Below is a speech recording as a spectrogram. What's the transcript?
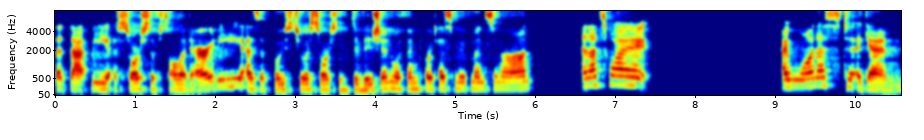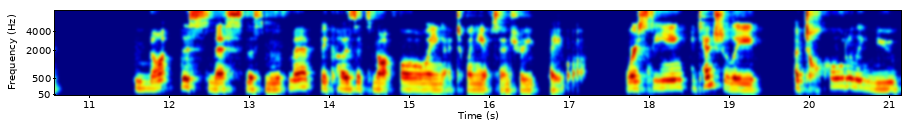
that that be a source of solidarity as opposed to a source of division within protest movements in Iran. And that's why I want us to, again, not dismiss this movement because it's not following a 20th century playbook. We're seeing potentially a totally new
